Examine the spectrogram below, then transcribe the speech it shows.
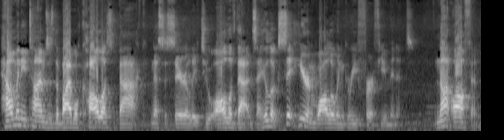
How many times does the Bible call us back necessarily to all of that and say, hey, look, sit here and wallow in grief for a few minutes? Not often.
